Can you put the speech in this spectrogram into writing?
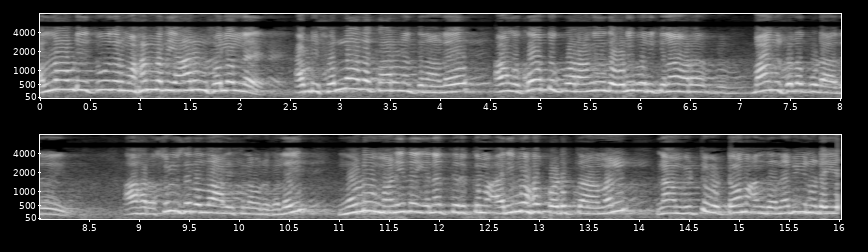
அல்லாவுடைய தூதர் முகமது யாருன்னு சொல்லல. அப்படி சொல்லாத காரணத்தினால அவங்க கோர்ட்டுக்கு போறாங்க இந்த ஒளிபெருக்கெல்லாம் வர வாங்க சொல்லக்கூடாது. ஆக ரசூல் சல்லா அலிஸ்லாம் அவர்களை முழு மனித இனத்திற்கும் அறிமுகப்படுத்தாமல் நாம் விட்டுவிட்டோம். அந்த நபியினுடைய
